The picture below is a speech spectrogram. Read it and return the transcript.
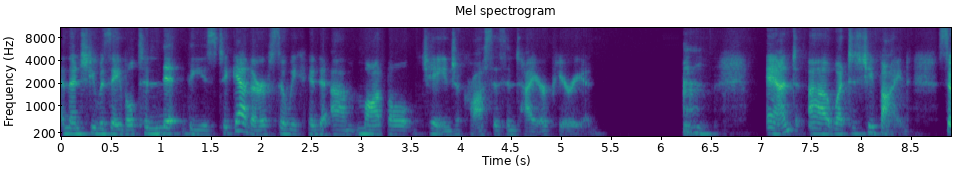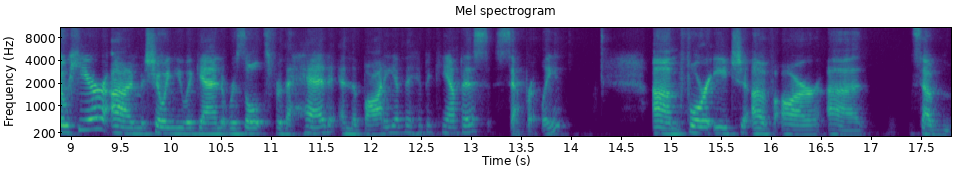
And then she was able to knit these together so we could um, model change across this entire period. And uh, what does she find? So here I'm showing you again results for the head and the body of the hippocampus separately um, for each of our uh, sub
